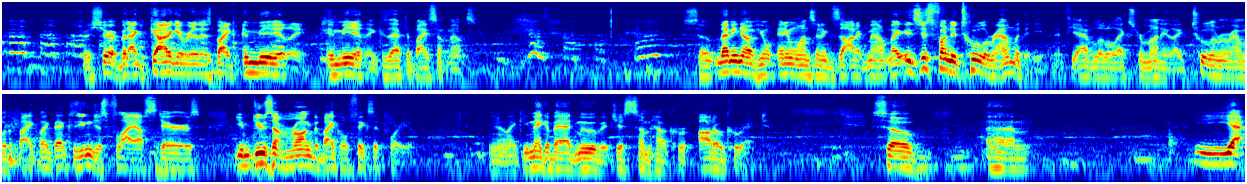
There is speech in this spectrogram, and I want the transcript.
for sure. But I got to get rid of this bike immediately, immediately because I have to buy something else. So let me know if you, an exotic mountain bike. It's just fun to tool around with it, even if you have a little extra money, like tooling around with a bike like that, because you can just fly off stairs. You do something wrong, the bike will fix it for you. You know, like you make a bad move, it just somehow cor- autocorrect. So, um, yeah.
